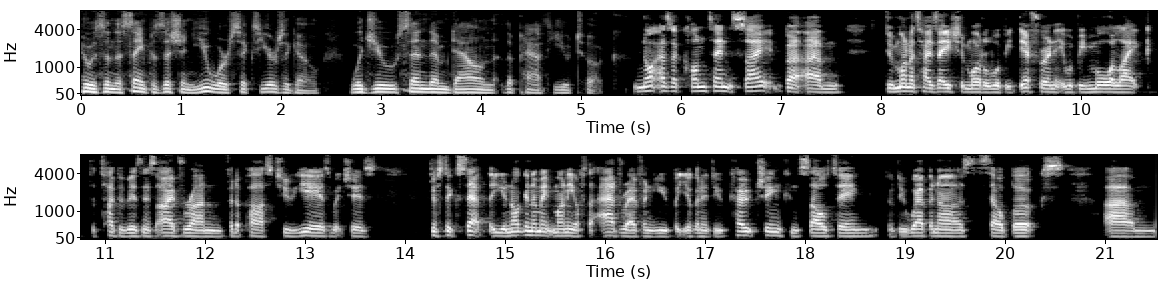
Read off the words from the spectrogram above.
who is in the same position you were six years ago. Would you send them down the path you took? Not as a content site, but um, the monetization model would be different. It would be more like the type of business I've run for the past two years, which is just accept that you're not going to make money off the ad revenue, but you're going to do coaching, consulting, you'll do webinars, sell books, um,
